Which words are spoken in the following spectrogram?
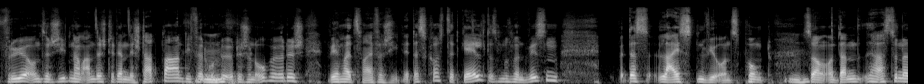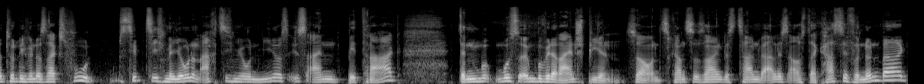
früher uns entschieden haben, andere Städte haben eine Stadtbahn, die fährt mhm. unterirdisch und oberirdisch. Wir haben halt zwei verschiedene. Das kostet Geld, das muss man wissen. Das leisten wir uns. Punkt. Mhm. So, und dann hast du natürlich, wenn du sagst, puh, 70 Millionen, 80 Millionen Minus ist ein Betrag, dann mu musst du irgendwo wieder reinspielen. So, und jetzt kannst du sagen, das zahlen wir alles aus der Kasse von Nürnberg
